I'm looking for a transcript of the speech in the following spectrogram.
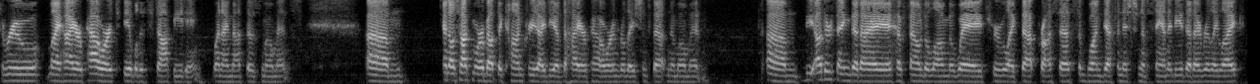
through my higher power to be able to stop eating when I'm at those moments. Um, and I'll talk more about the concrete idea of the higher power in relation to that in a moment. Um, the other thing that I have found along the way through like that process of one definition of sanity that I really like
